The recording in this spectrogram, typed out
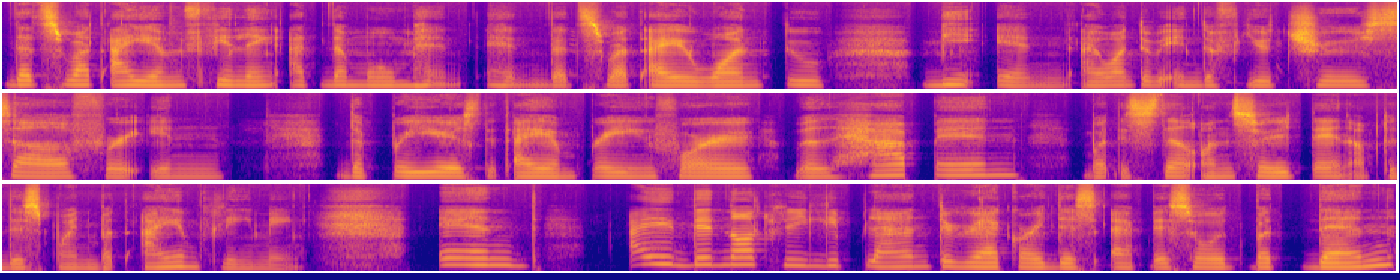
that's what I am feeling at the moment and that's what I want to be in. I want to be in the future self or in the prayers that I am praying for will happen, but it's still uncertain up to this point, but I am claiming. And I did not really plan to record this episode, but then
